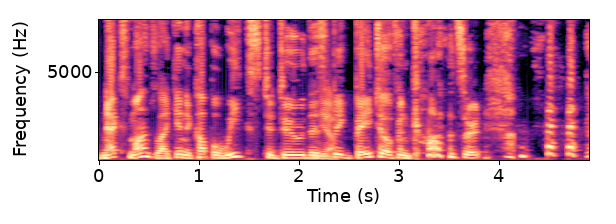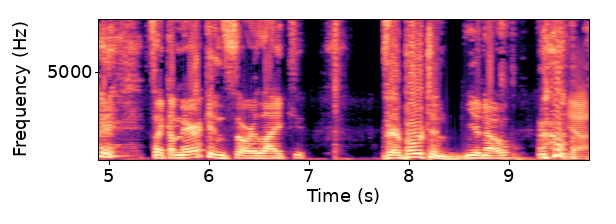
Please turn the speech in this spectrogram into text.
next month, like in a couple weeks to do this yeah. big Beethoven concert. it's like Americans are like, verboten, you know. Yeah.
